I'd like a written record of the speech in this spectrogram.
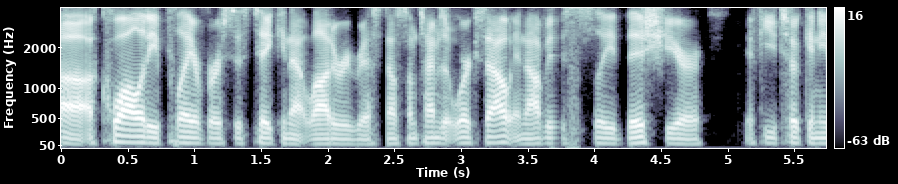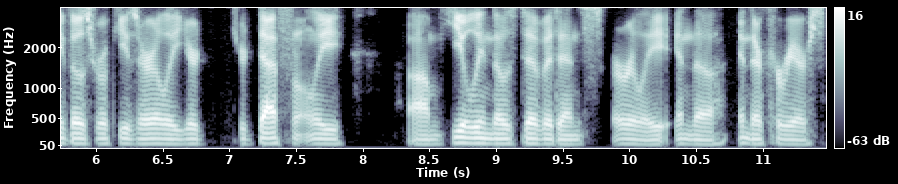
uh, a quality player versus taking that lottery risk. Now, sometimes it works out. And obviously, this year, if you took any of those rookies early, you're you're definitely um, yielding those dividends early in the in their careers.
